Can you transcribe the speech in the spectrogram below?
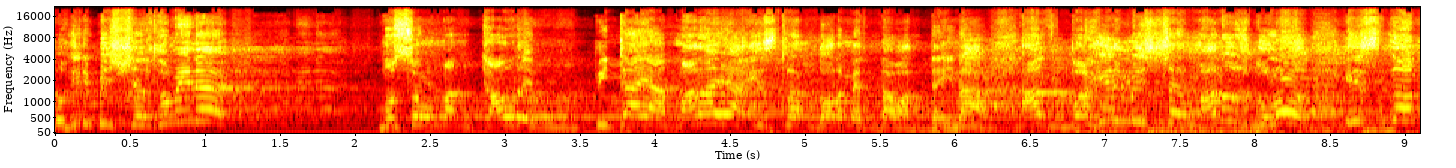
বহির্বিশ্বের জমিনে মুসলমান কাউরে পিটায়া, মারায়া ইসলাম ধর্মের দাওয়াত দেয় না। আজ বহির্বিশ্বের মানুষগুলো ইসলাম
